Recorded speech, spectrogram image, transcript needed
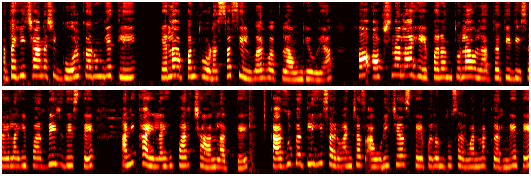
आता ही छान अशी गोल करून घेतली याला आपण थोडासा सिल्वर वर्क लावून घेऊया. हा ऑप्शनल आहे परंतु लावला तर ती दिसायलाही फार रिच दिसते आणि खायलाही फार छान लागते. काजू कतली ही सर्वांच्याच आवडीची असते परंतु सर्वांना करणे ते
